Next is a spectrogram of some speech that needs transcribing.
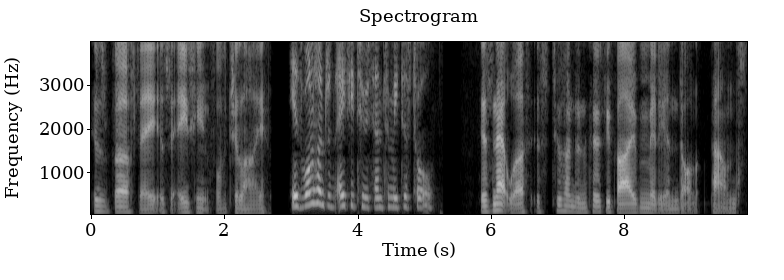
His birthday is the 18th of July. He is 182 centimeters tall. His net worth is 255 million pounds.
